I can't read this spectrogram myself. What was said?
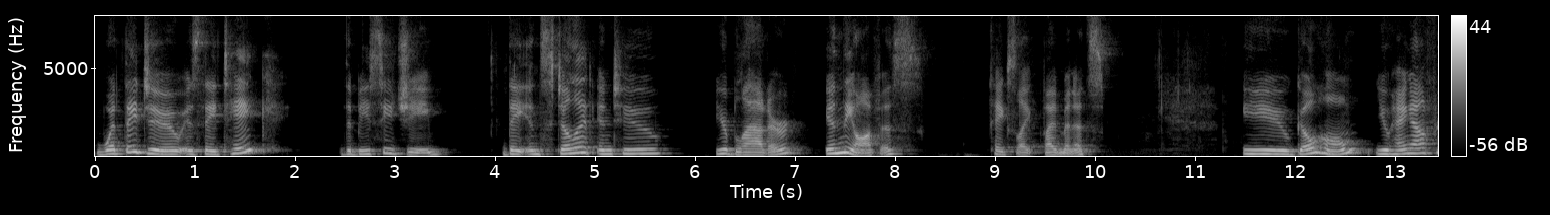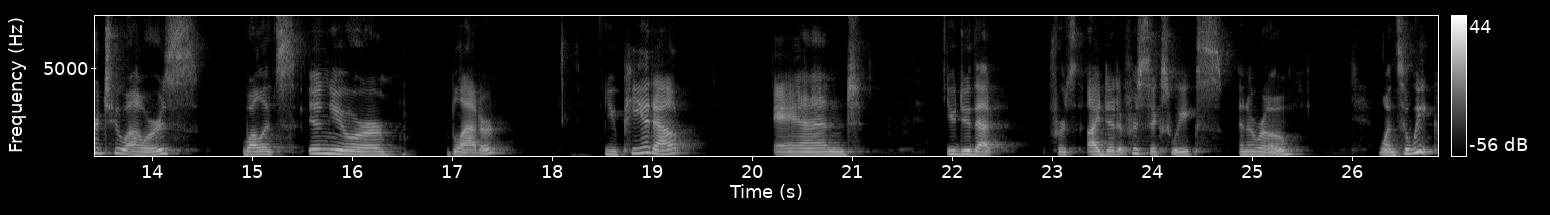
What they do is they take the BCG, they instill it into your bladder in the office, takes like five minutes. You go home, you hang out for two hours while it's in your bladder. you pee it out and you do that for I did it for 6 weeks in a row once a week.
